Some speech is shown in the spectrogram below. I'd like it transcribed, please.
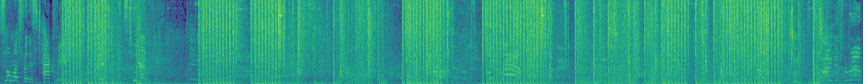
So much for this tack rig. It's too late. Behind us, around!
